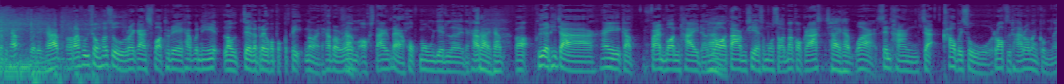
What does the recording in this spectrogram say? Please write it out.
วัสดีครับ สวัสดีครับต้อนรับผู้ชมเข้าสู่รายการ Sport Today ครับ วันนี้เราเจอกันเร็วกว่าปกติหน่อยนะครับ เราเริ่มออกสตาร์ทตั้งแต่ 6 โมงเย็นเลยนะครับ ใช่ครับ ก็เพื่อที่จะให้กับแฟนบอลไทย เดี๋ยวอ่ารรอตามเชียร์สโมสรบางกอกกลาส ใช่ครับ ว่าเส้นทางจะเข้าไปสู่รอบสุดท้ายรอบแบ่งกลุ่มใน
